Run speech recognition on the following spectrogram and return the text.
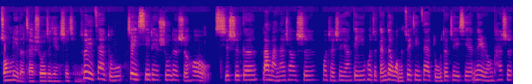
中立的在说这件事情的。所以在读这一系列书的时候，其实跟拉玛那上师，或者是杨定一，或者等等我们最近在读的这些内容，它是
